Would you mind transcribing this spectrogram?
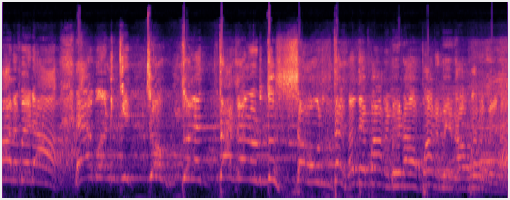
পারবে না এমনকি চোখ তুলে তাকানোর দুঃসাহস দেখাতে পারবে না পারবে না পারবে না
